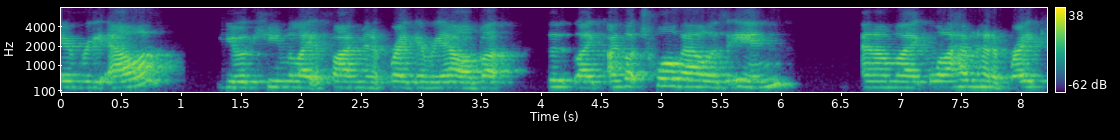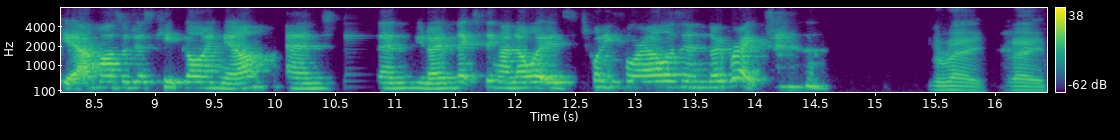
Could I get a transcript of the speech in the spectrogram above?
every hour. You accumulate a five minute break every hour, but the, like I got 12 hours in and I'm like, well, I haven't had a break yet. I might as well just keep going now. And then, you know, next thing I know, it's 24 hours and no breaks. Right, right.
